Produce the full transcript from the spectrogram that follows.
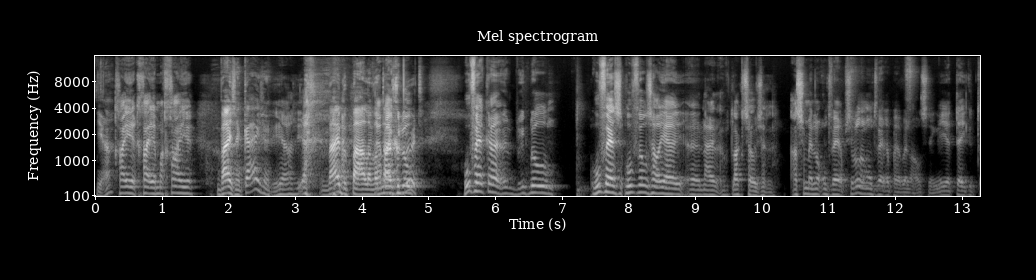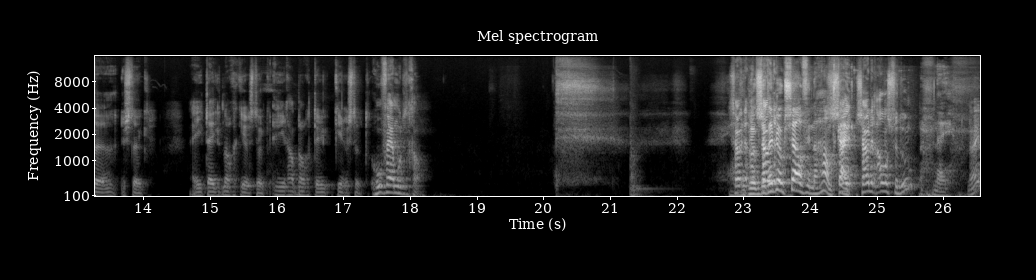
Ja, Ga je, ga je, maar ga je... wij zijn keizer. Ja, ja. Wij bepalen wat Ja, daar bedoel- gebeurt. Hoe ver, ik bedoel, hoe ver, hoeveel zal jij, eh nou, laat ik het zo zeggen. Als ze met een ontwerp, ze willen een ontwerp hebben en al die dingen. Je tekent eh, een stuk. En je tekent nog een keer een stuk. En je gaat nog een keer een stuk. Hoe ver moet het gaan? Zou dat er- heb je ook- zou dat heb je- je ook zelf in de hand. Zou, Kijk, zou je er alles voor doen? nee. Nee?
